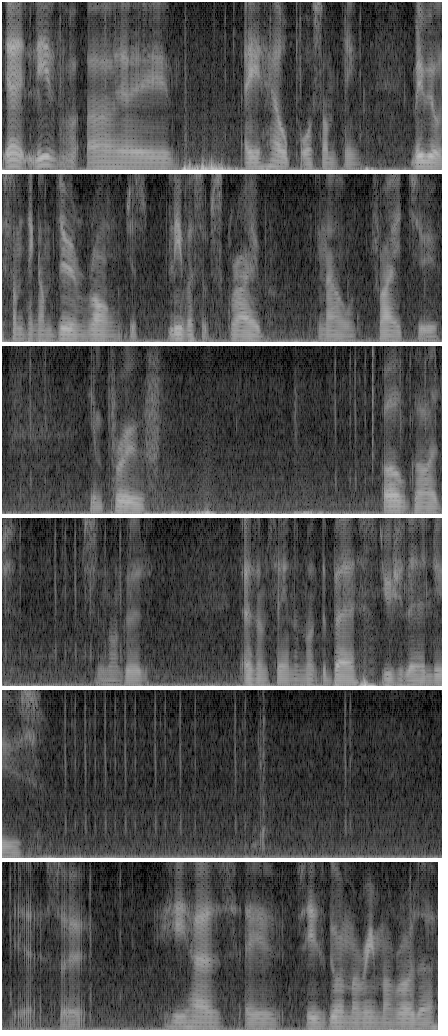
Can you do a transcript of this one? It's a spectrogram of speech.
Yeah, leave a a help or something. Maybe it was something I'm doing wrong. Just leave a subscribe, and I'll try to improve. Oh God, this is not good. As I'm saying, I'm not the best. Usually I lose. Yeah, so he has a he's going Marine Marauder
